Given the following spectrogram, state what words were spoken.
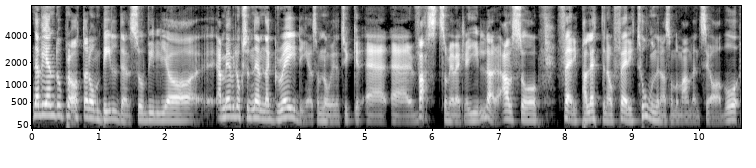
när vi ändå pratar om bilden så vill jag, ja, men jag vill också nämna gradingen som något jag tycker är, är vast, som jag verkligen gillar. Alltså färgpaletterna och färgtonerna som de använt sig av. Och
